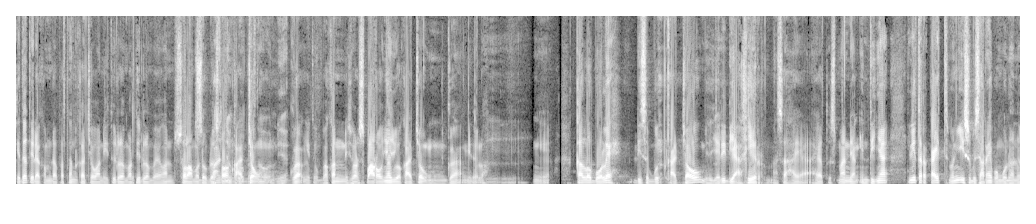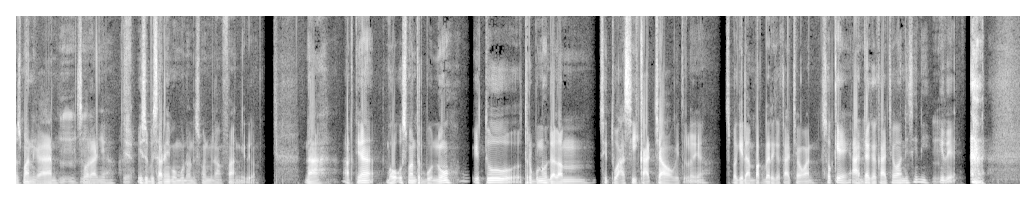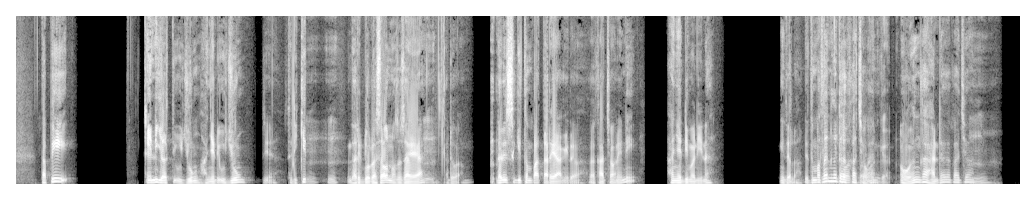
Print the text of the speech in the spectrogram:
kita tidak akan mendapatkan kekacauan itu dalam arti dalam bayangan selama 12 tahun Sepanjang 12 kacau tahun, ya. enggak gitu bahkan istilah separohnya juga kacau enggak gitu loh Mm. Iya. kalau boleh disebut kacau bisa jadi di akhir masa hayat, hayat Utsman yang intinya ini terkait sebenarnya isu besarnya pembunuhan Utsman kan Mm-mm. sebenarnya Ya. isu besarnya pembunuhan Utsman bin Affan gitu nah artinya bahwa Utsman terbunuh itu terbunuh dalam situasi kacau gitu loh ya sebagai dampak dari kekacauan. Oke, okay, ada kekacauan di sini Hmm. gitu ya. Tapi ini jelas di ujung, hanya di ujung ya, sedikit Hmm, hmm, dari 12 tahun maksud saya. hmm. Kedua, dari segi tempat area gitu. Kekacauan ini hanya di Madinah. Gitu loh. Di tempat lain nggak ada kekacauan. Oh, enggak ada kekacauan Hmm,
